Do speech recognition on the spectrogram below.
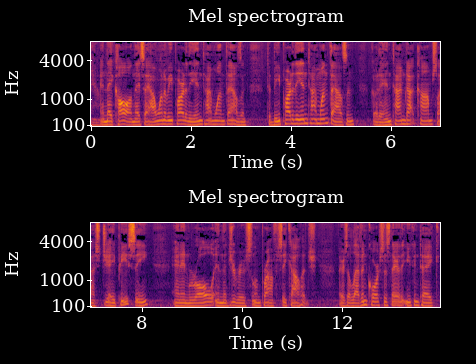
Yeah. And they call and they say, I want to be part of the End Time 1000. To be part of the End Time 1000, go to endtime.com slash JPC and enroll in the Jerusalem Prophecy College. There's 11 courses there that you can take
